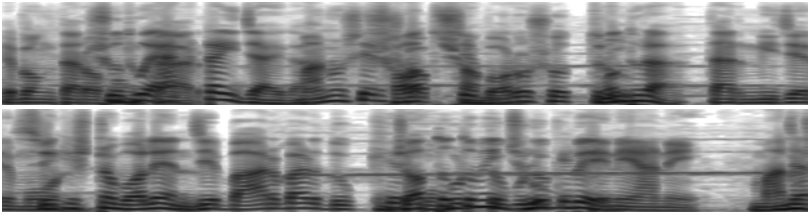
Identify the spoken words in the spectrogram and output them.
এবং তার শুধু একটাই জায়গা মানুষের সবচেয়ে বড় শত্রু বন্ধুরা তার নিজের মন শ্রীকৃষ্ণ বলেন যে বারবার দুঃখের যত তুমি ঝুঁকবে, টেনে আনে মানুষ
